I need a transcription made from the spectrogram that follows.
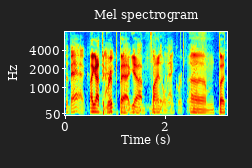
the bag. I got the Now- grip bag, you're yeah, finally. that grip. Um, but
